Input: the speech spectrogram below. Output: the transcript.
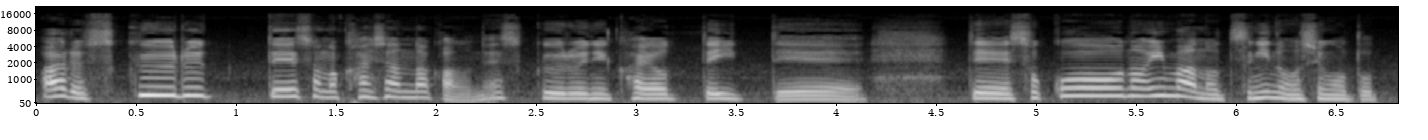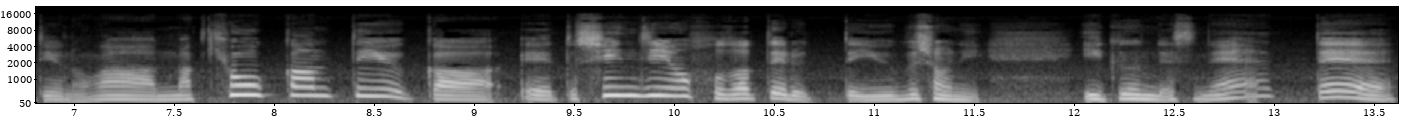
あるスクールってその会社の中のね、スクールに通っていて、で、そこの今の次のお仕事っていうのが、まあ、教官っていうか、えっ、ー、と、新人を育てるっていう部署に行くんですね。で、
